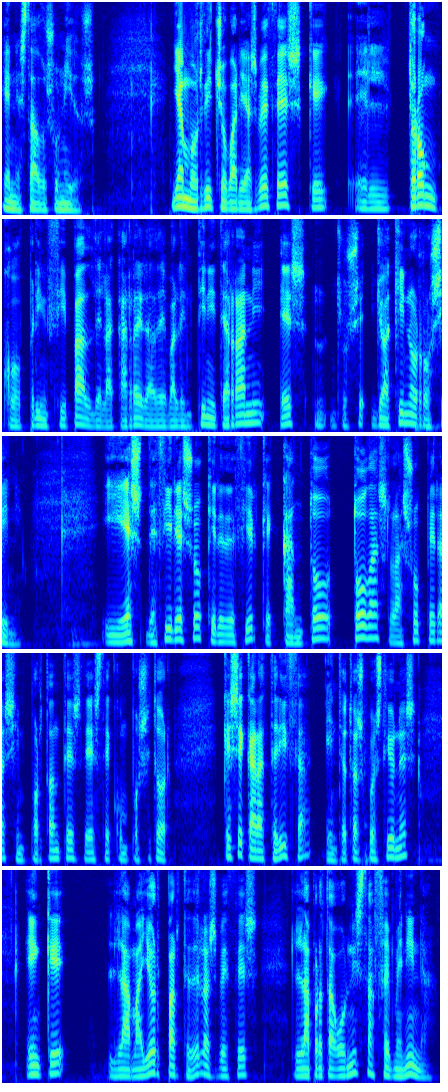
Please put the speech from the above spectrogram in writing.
en Estados Unidos. Ya hemos dicho varias veces que el tronco principal de la carrera de Valentini Terrani es Gioacchino Rossini. Y es decir eso quiere decir que cantó todas las óperas importantes de este compositor, que se caracteriza, entre otras cuestiones, en que la mayor parte de las veces la protagonista femenina,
